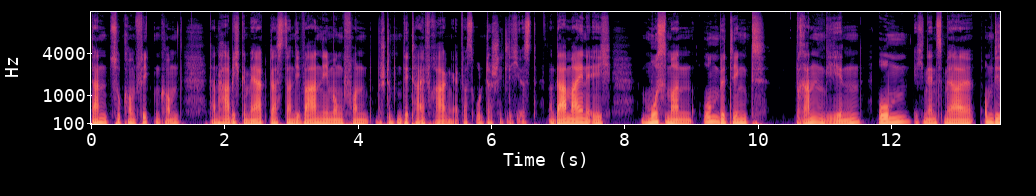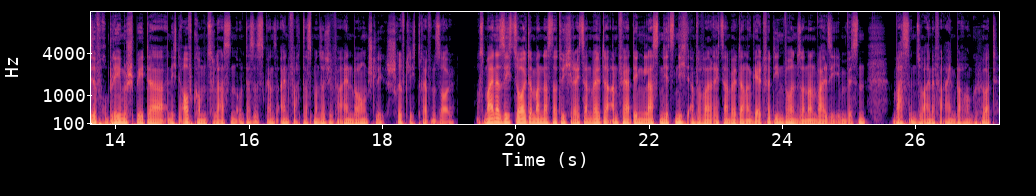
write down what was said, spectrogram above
dann zu Konflikten kommt, dann habe ich gemerkt, dass dann die Wahrnehmung von bestimmten Detailfragen etwas unterschiedlich ist. Und da meine ich, muss man unbedingt drangehen, um, ich nenne es mal, um diese Probleme später nicht aufkommen zu lassen. Und das ist ganz einfach, dass man solche Vereinbarungen schriftlich treffen soll. Aus meiner Sicht sollte man das natürlich Rechtsanwälte anfertigen lassen, jetzt nicht einfach, weil Rechtsanwälte daran Geld verdienen wollen, sondern weil sie eben wissen, was in so eine Vereinbarung gehört.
